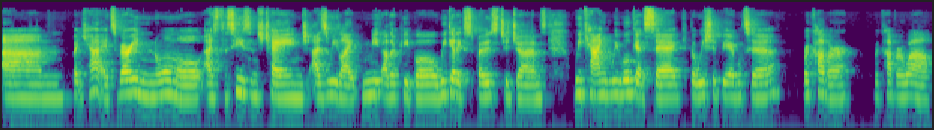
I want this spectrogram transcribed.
Um, but yeah, it's very normal as the seasons change, as we like meet other people, we get exposed to germs. We can, we will get sick, but we should be able to recover, recover well.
